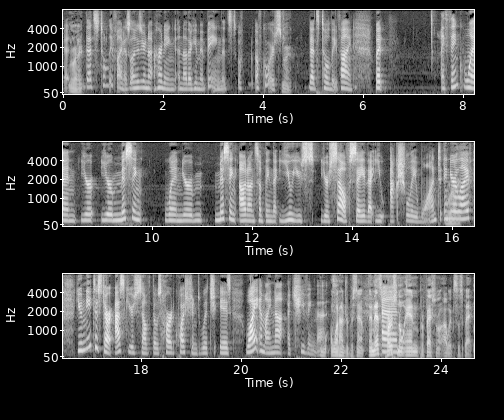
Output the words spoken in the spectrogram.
Uh, right. that's totally fine. As long as you're not hurting another human being that's of, of course Right. that's totally fine. But I think when you're you're missing when you're missing out on something that you, you yourself say that you actually want in your life, you need to start asking yourself those hard questions, which is why am I not achieving that? One hundred percent, and that's And- personal and professional. I would suspect.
